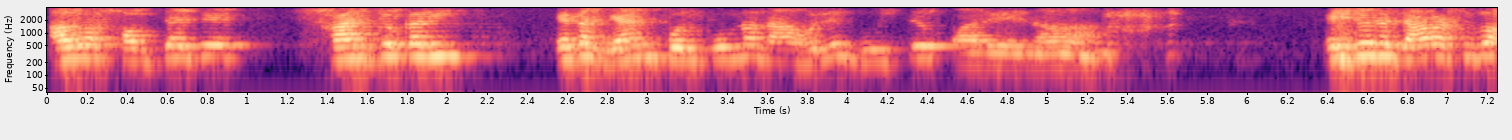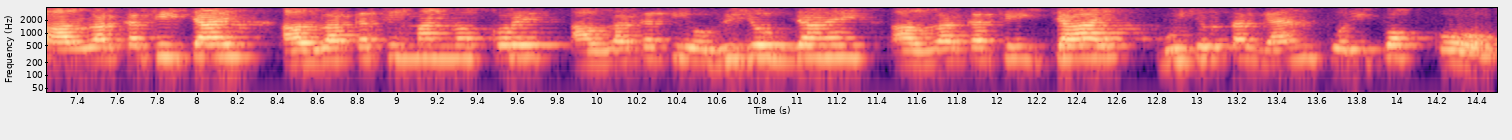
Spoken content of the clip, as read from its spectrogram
আল্লাহ সব চাইতে সাহায্যকারী। এটা জ্ঞান পরিপূর্ণ না হলে বুঝতে পারে না। এই জন্য যারা শুধু আল্লাহর কাছেই চায়, আল্লাহর কাছেই মান্য করে, আল্লাহর কাছেই অভিযোগ জানে, আল্লাহর কাছেই চায় বুঝতে তার জ্ঞান পরিপক্ক।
